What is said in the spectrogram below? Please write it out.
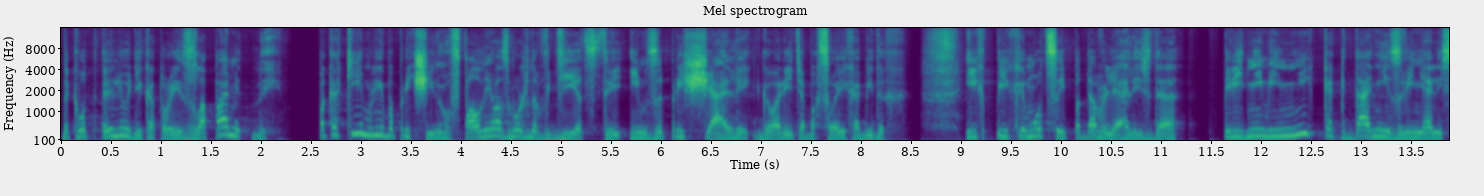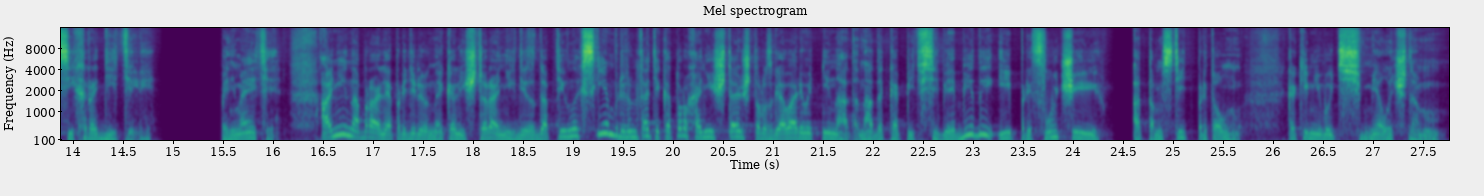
Так вот, люди, которые злопамятны, по каким-либо причинам, вполне возможно, в детстве им запрещали говорить об своих обидах. Их, их эмоции подавлялись, да? Перед ними никогда не извинялись их родители. Понимаете? Они набрали определенное количество ранних дезадаптивных схем, в результате которых они считают, что разговаривать не надо. Надо копить в себе обиды и при случае отомстить, при том каким-нибудь мелочным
